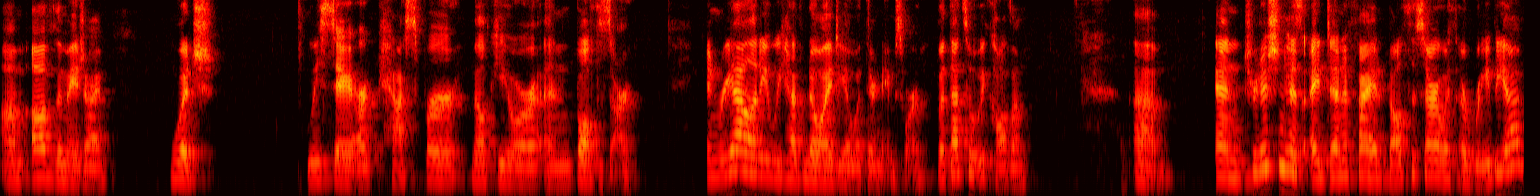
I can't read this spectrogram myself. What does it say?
um, of the Magi, which we say are Caspar, Melchior, and Balthazar. In reality, we have no idea what their names were, but that's what we call them. Um, and tradition has identified Balthazar with Arabia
